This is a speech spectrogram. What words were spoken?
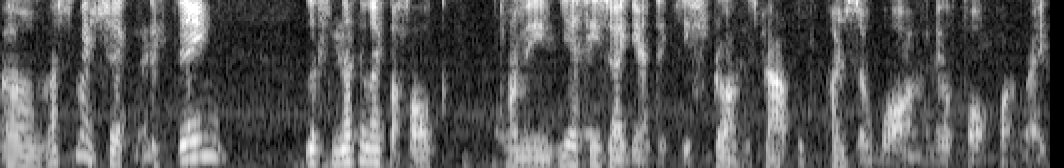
Um, last time I checked, the Thing looks nothing like the Hulk. I mean, yes, he's gigantic, he's strong, he's powerful, he punch the wall and it'll fall apart, right?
